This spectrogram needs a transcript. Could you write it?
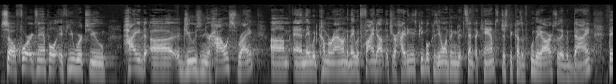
So, for example, if you were to hide uh, Jews in your house, right? Um, and they would come around and they would find out that you're hiding these people because you don't want them to get sent to camps just because of who they are, so they would die. They,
